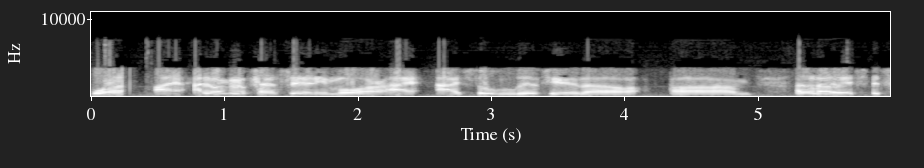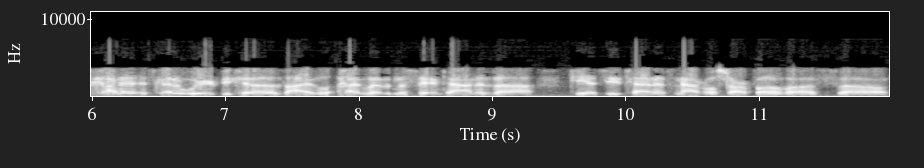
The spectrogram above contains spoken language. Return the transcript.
well, I, I don't go to Penn State anymore. I, I still live here, though. Um, I don't know. It's it's kind of it's kind of weird because I I live in the same town as uh TSU tennis and Avril Sharapova, so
